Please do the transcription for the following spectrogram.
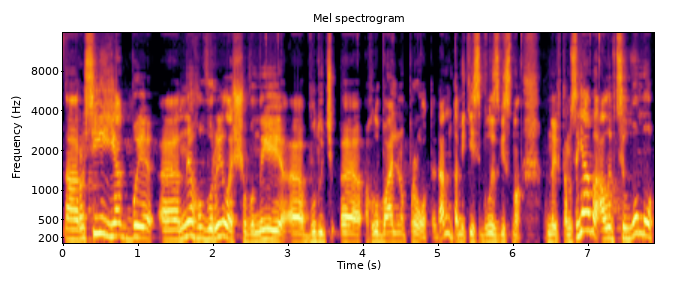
а, Росія якби е, не говорила, що вони е, будуть е, глобально проти. Да? Ну там якісь були, звісно, у них там заяви, але в цілому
